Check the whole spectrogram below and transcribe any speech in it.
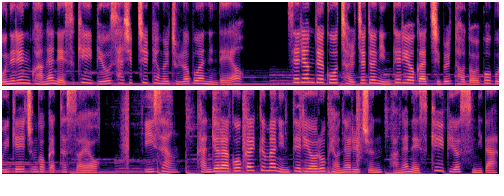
오늘은 광안 SK뷰 47평을 둘러보았는데요. 세련되고 절제된 인테리어가 집을 더 넓어 보이게 해준 것 같았어요. 이상 간결하고 깔끔한 인테리어로 변화를 준 광안 SK뷰였습니다.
